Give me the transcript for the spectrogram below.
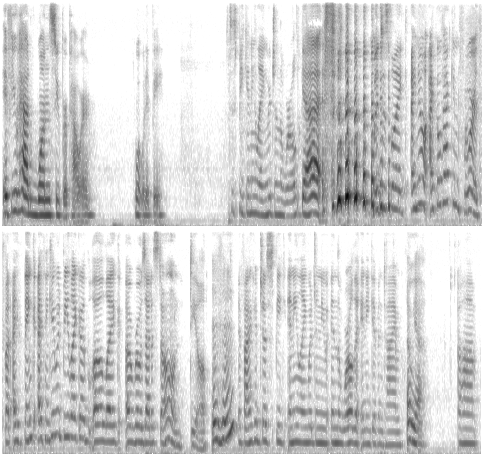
If you had one superpower, what would it be? To speak any language in the world. Yes. But just like I know, I go back and forth, but I think I think it would be like a, a like a Rosetta Stone deal. mm-hmm. If I could just speak any language in you in the world at any given time, Oh yeah. um,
